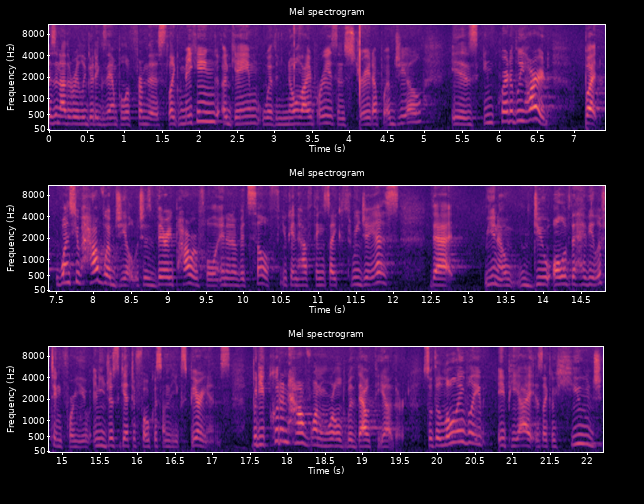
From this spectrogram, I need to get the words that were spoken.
is another really good example of, from this. Like making a game with no libraries and straight up WebGL is incredibly hard. But once you have WebGL, which is very powerful in and of itself, you can have things like Three.js that you know, do all of the heavy lifting for you, and you just get to focus on the experience. But you couldn't have one world without the other. So the low-level API is like a huge,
